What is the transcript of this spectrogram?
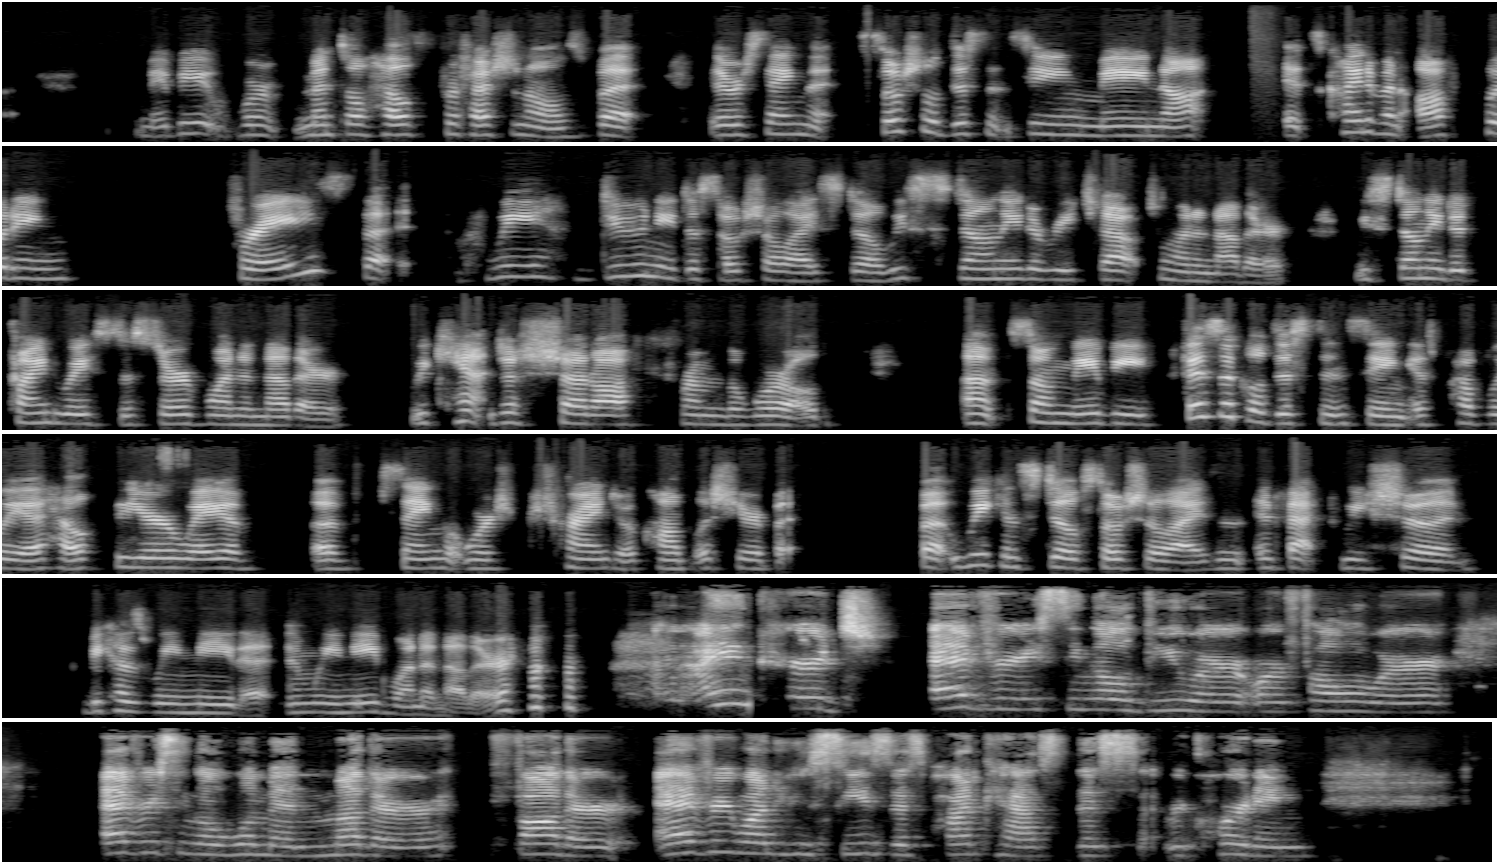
Maybe it were mental health professionals, but they were saying that social distancing may not. It's kind of an off-putting phrase that we do need to socialize still. We still need to reach out to one another. We still need to find ways to serve one another. We can't just shut off from the world. Um, so maybe physical distancing is probably a healthier way of, of saying what we're trying to accomplish here, but but we can still socialize. In, in fact, we should because we need it and we need one another. and i encourage every single viewer or follower every single woman, mother, father, everyone who sees this podcast, this recording,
